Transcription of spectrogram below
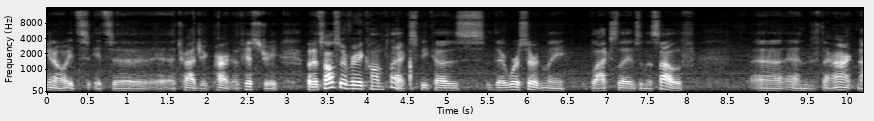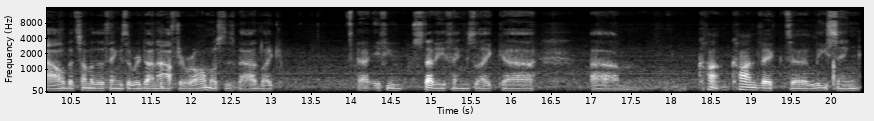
you know, it's it's a, a tragic part of history, but it's also very complex because there were certainly black slaves in the South, uh, and there aren't now. But some of the things that were done after were almost as bad. Like uh, if you study things like uh, um, con- convict uh, leasing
